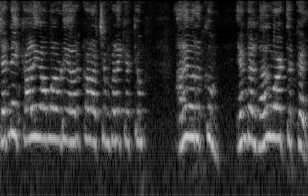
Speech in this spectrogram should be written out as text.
சென்னை காளிகாமானுடைய அருட்கடாட்சம் கிடைக்கட்டும். அனைவருக்கும் எங்கள் நல்வாழ்த்துக்கள்.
